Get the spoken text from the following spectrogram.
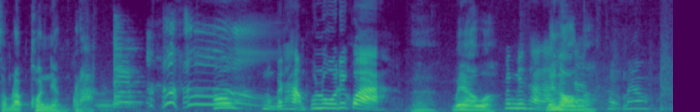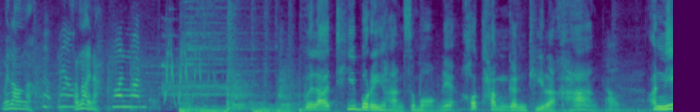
สำหรับคนอย่างปรากโอ้ห นูไปถามผู้รู้ดีกว่า เออไม่เอาเหรอ ไม่มีสาระไม่ลองเหรอาจาไม่เอาไม่ลองเหรอสักหน่อยนะเวลาที่บริหารสมองเนี่ยเขาทำกันทีละข้าง ครับ อันนี้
